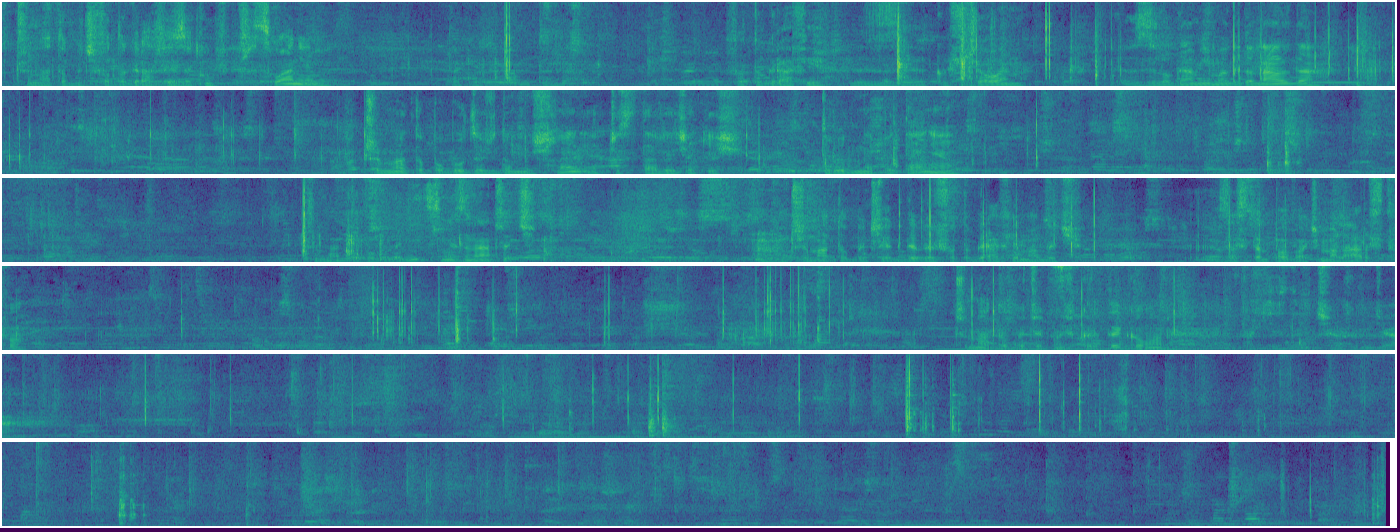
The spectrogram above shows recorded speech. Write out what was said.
czy ma to być fotografia z jakimś przesłaniem, tak jak tamten fotografie z kościołem z logami McDonalda. Czy ma to pobudzać do myślenia, czy stawiać jakieś trudne pytania? Czy ma to w ogóle nic nie znaczyć? Czy ma to być jak gdyby fotografia ma być e, zastępować malarstwo? Czy ma to być jakąś krytyką? Ale takie zdjęcie już widziałem. Gracias.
